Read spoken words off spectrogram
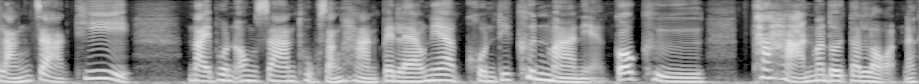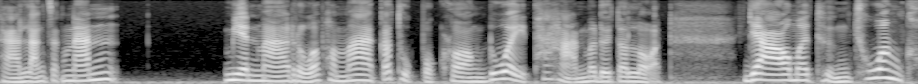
หลังจากที่นายพลองซานถูกสังหารไปแล้วเนี่ยคนที่ขึ้นมาเนี่ยก็คือทหารมาโดยตลอดนะคะ หลังจากนั้นเมียนมาหรือว่าพม่าก็ถูกปกครองด้วยทหารมาโดยตลอด ยาวมาถึงช่วงข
